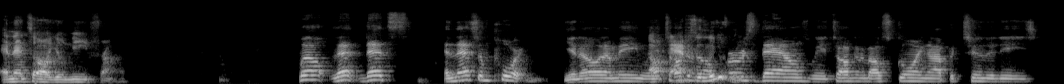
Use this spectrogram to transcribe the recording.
and that's all you'll need from him. Well, that that's and that's important. You know what I mean? When you're oh, talking absolutely. about first downs, when you're talking about scoring opportunities,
